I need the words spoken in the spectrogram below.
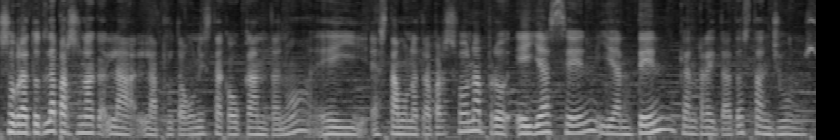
Sobretot la persona, la, la protagonista que ho canta, no? Ell està amb una altra persona, però ella sent i entén que en realitat estan junts,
